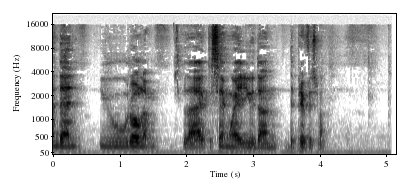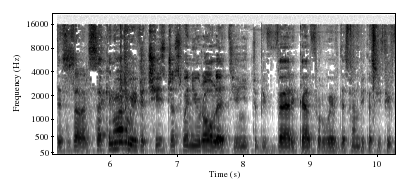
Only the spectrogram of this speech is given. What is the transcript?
And then you roll them like the same way you done the previous one this is our second one with the cheese. Just when you roll it you need to be very careful with this one because if you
